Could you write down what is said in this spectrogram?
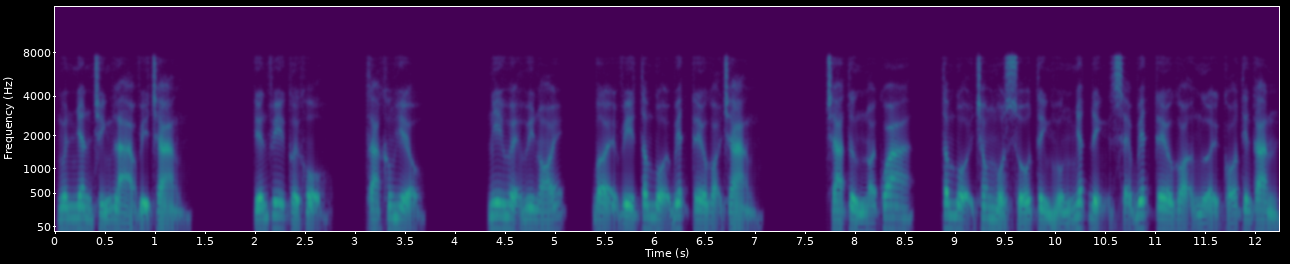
nguyên nhân chính là vì chàng. Yến Phi cười khổ, ta không hiểu. Ni Huệ Huy nói, bởi vì tâm bội biết kêu gọi chàng. Cha từng nói qua, tâm bội trong một số tình huống nhất định sẽ biết kêu gọi người có tiên căn.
